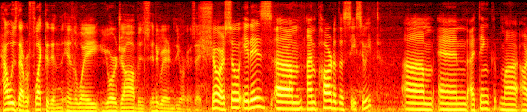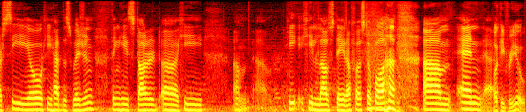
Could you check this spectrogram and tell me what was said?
how is that reflected in, in the way your job is integrated into the organization? Sure, so it is, um, I'm part of the C-suite. Um, and I think my, our CEO, he had this vision. I think he started, uh, he um, um he he loves data first of all, um, and uh, lucky for you.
